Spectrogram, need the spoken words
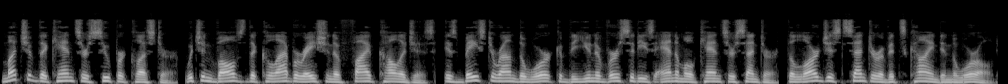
Much of the cancer supercluster, which involves the collaboration of five colleges, is based around the work of the university's Animal Cancer Center, the largest center of its kind in the world.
